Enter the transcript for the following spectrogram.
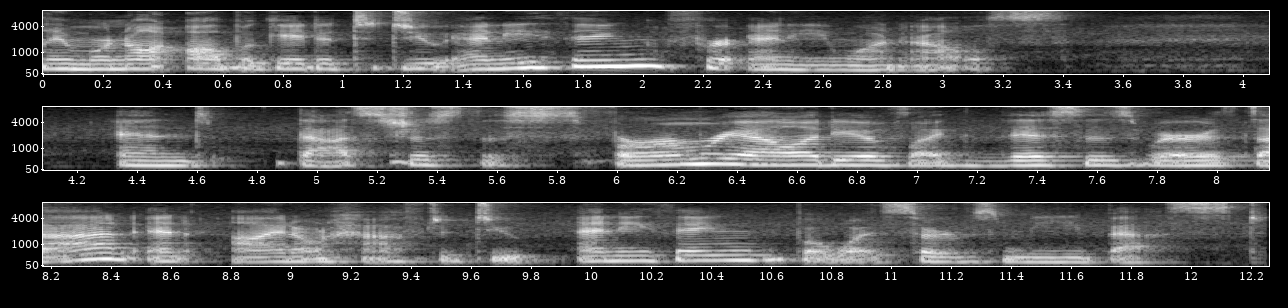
and we're not obligated to do anything for anyone else. And that's just this firm reality of like, this is where it's at, and I don't have to do anything but what serves me best.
